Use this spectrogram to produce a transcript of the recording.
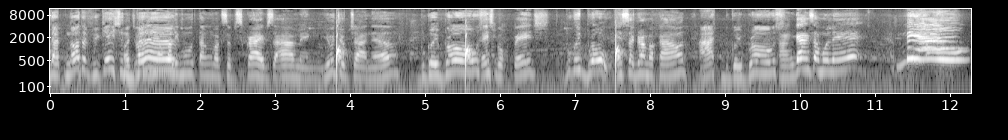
that notification At huwag niyo bell. kalimutang mag-subscribe sa aming YouTube channel, Bugoy Bros. Facebook page, Bugoy Bros. Instagram account. At Bugoy Bros. Hanggang sa muli, meow!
